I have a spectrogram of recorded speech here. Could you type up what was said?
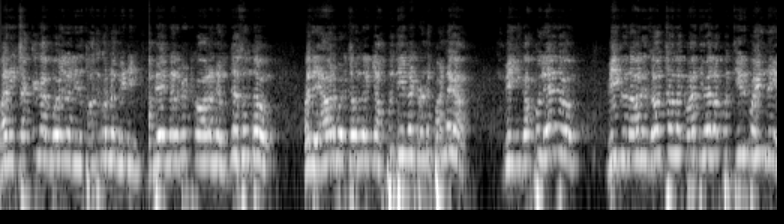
మరి చక్కగా భోజనాలు ఇది పదకొండో మీటింగ్. ఆ పేరు నిలబెట్టుకోవాలనే ఉద్దేశంతో మరి ఆడపడుచులందరికీ అప్పు తీరినటువంటి పండుగ. మీకు అప్పు లేదు. మీకు నాలుగు సంవత్సరాల పది వేల అప్పు తీరిపోయింది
